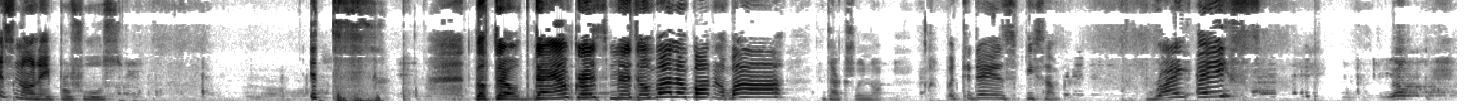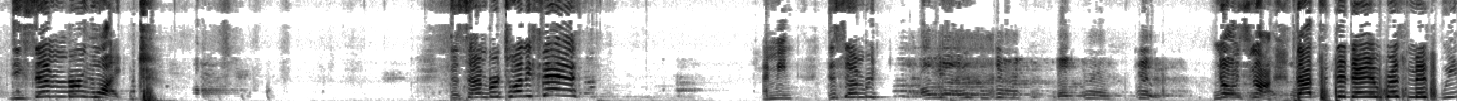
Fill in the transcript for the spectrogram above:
It's not April Fool's. It's the third day of Christmas. Oh. It's actually not. But today is December. Right, Ace? Yep. December what? December 25th. I mean, December. Oh yeah, it's the same. That's the fifth. No, it's not. That's the day of Christmas. We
